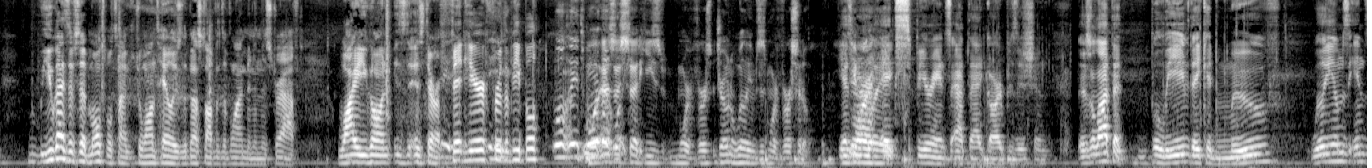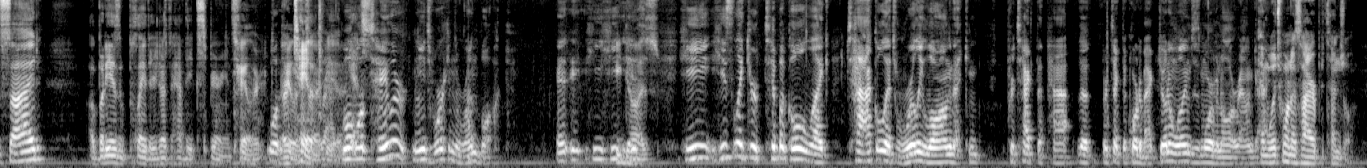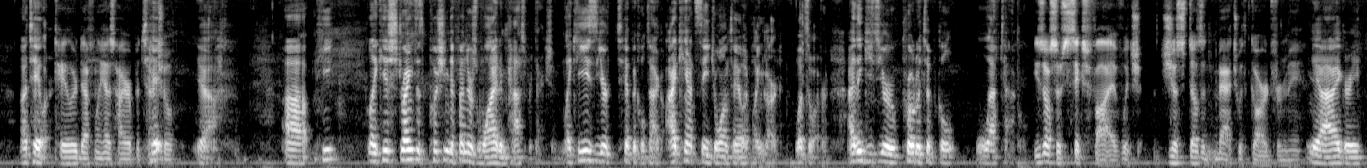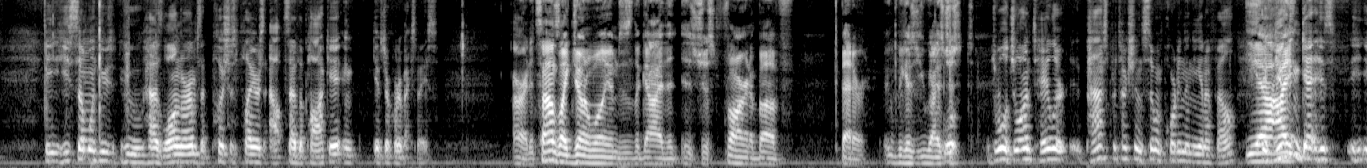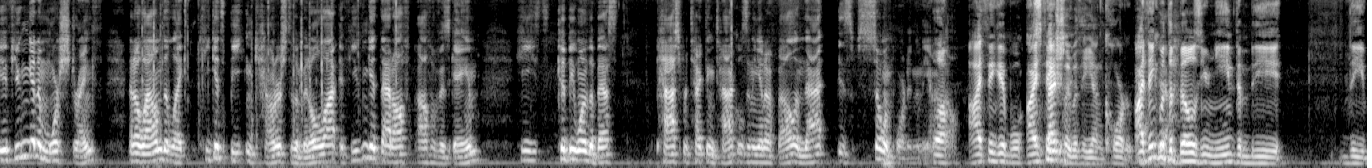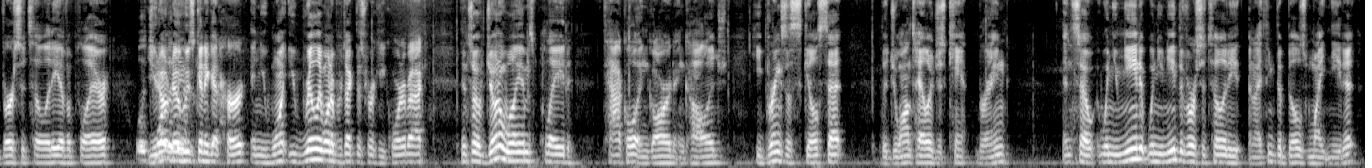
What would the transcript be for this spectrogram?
You guys have said multiple times Jawaan Taylor is the best offensive lineman in this draft. Why are you going? Is, is there a fit here for the people? Well, it's more Well, about as I what- said, he's more vers- Jonah Williams is more versatile. He has Yeah. more Like- experience at that guard position. There's a lot that believe they could move Williams inside, uh, but he hasn't played there. He doesn't have the experience. Taylor. Well- Or Taylor, exactly, rather. yeah. Well, well, Taylor needs work in the run block. It- it- he, he, He does. He he's like your typical like tackle that's really long that can protect the pat the protect the quarterback. Jonah Williams is more of an all around guy. And which one has higher potential? uh, Taylor. Taylor definitely has higher potential. Yeah. Uh, he like his strength is pushing defenders wide in pass protection. Like he's your typical tackle. I can't see Jawaan Taylor playing guard whatsoever. I think he's your prototypical left tackle. He's also 6'5", which just doesn't match with guard for me. Yeah, I agree. He, he's someone who who has long arms that pushes players outside the pocket and gives your quarterback space. All right, it sounds like Jonah Williams is the guy that is just far and above better because you guys Well, just well, Jawaan Taylor, pass protection is so important in the NFL. Yeah, if you I- can get his, if you can get him more strength and allow him to like, he gets beat in counters to the middle a lot. If you can get that off off of his game, he could be one of the best pass protecting tackles in the NFL, and that is so important in the NFL. well. I think it will. I especially think with a young quarterback. I think with the Bills, you need the the the versatility of a player Well, you don't know who's going to get hurt, and you want you really want to protect this rookie quarterback. And so, if Jonah Williams played tackle and guard in college, he brings a skill set that Jawaan Taylor just can't bring. And so, when you need when you need the versatility, and I think the Bills might need it,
